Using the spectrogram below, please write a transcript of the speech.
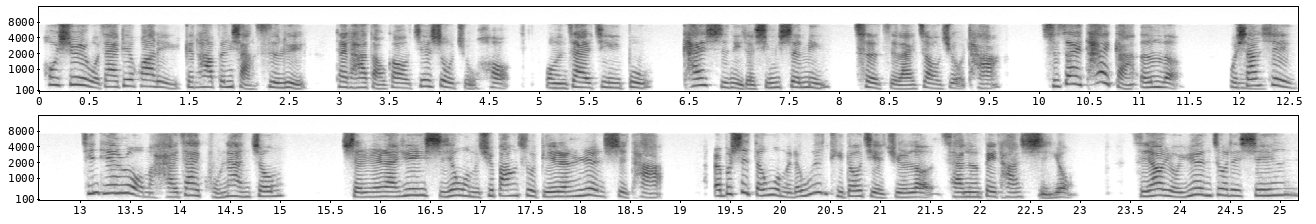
后续我在电话里跟他分享自律，带他祷告接受主后，我们再进一步开始你的新生命册子来造就他，实在太感恩了。我相信、嗯。今天若我们还在苦难中，神仍然愿意使用我们去帮助别人认识他，而不是等我们的问题都解决了才能被他使用。只要有愿做的心，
